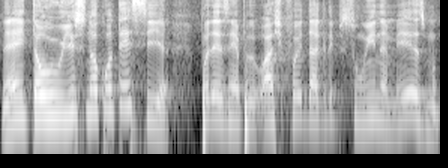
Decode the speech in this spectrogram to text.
Né? Então, isso não acontecia. Por exemplo, acho que foi da gripe suína mesmo,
